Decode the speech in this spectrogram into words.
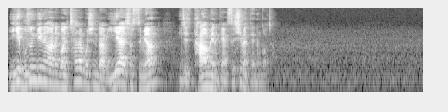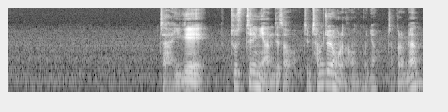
이게 무슨 기능 하는 건지 찾아보신 다음에 이해하셨으면 이제 다음에는 그냥 쓰시면 되는 거죠. 자 이게 투 스트링이 안 돼서 지금 참조용으로 나오는군요. 자 그러면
